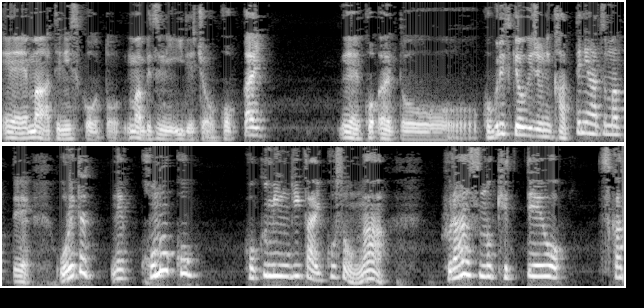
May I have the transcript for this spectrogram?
えー、まあ、テニスコート、まあ別にいいでしょう。国会、えーこえー、と、国立競技場に勝手に集まって、俺たち、ね、この国民議会こそが、フランスの決定を司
